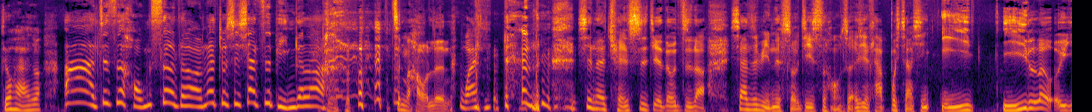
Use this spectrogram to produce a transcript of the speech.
就后来说啊，这是红色的哦，那就是夏志平的啦。这么好认？完蛋了！现在全世界都知道夏志平的手机是红色，而且他不小心一。遗漏遗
